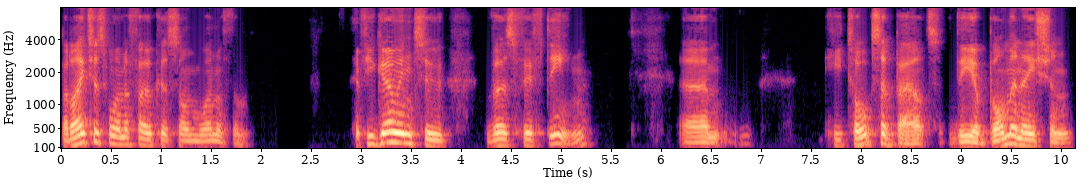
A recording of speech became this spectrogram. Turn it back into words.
But I just want to focus on one of them. If you go into verse 15, um, he talks about the abomination.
